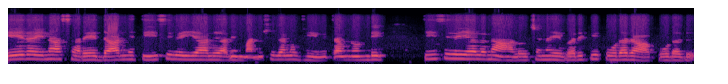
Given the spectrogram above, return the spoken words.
ఏదైనా సరే దాన్ని తీసివేయాలి అని మనుషులను జీవితం నుండి తీసివేయాలన్న ఆలోచన ఎవరికి కూడా రాకూడదు.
